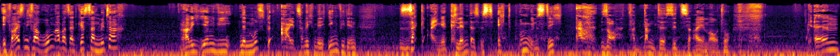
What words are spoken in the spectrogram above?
ich weiß nicht warum, aber seit gestern Mittag habe ich irgendwie einen Muskel... Ah, jetzt habe ich mir irgendwie den Sack eingeklemmt. Das ist echt ungünstig. Ah, so, verdammte Sitzerei im Auto. Ähm,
